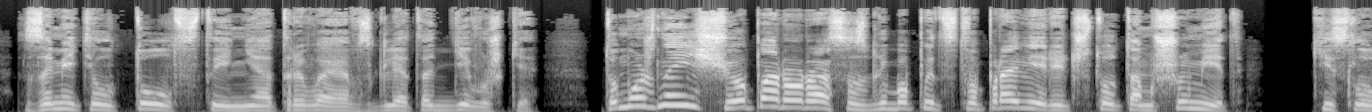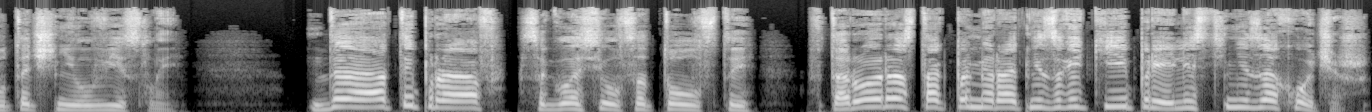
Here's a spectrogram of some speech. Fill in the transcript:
— заметил Толстый, не отрывая взгляд от девушки, — то можно еще пару раз из любопытства проверить, что там шумит», — кисло уточнил Вислый. «Да, ты прав», — согласился Толстый. «Второй раз так помирать ни за какие прелести не захочешь».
